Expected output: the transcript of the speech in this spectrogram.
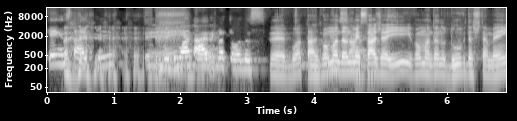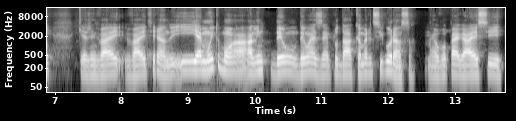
quem está aqui. Tem, muito boa tarde para todos. É, boa tarde. Vão mandando mensagem aí, vão mandando dúvidas também, que a gente vai, vai tirando. E, é muito bom. A Aline deu, deu um exemplo da câmera de segurança. Né? Eu vou pegar esse,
